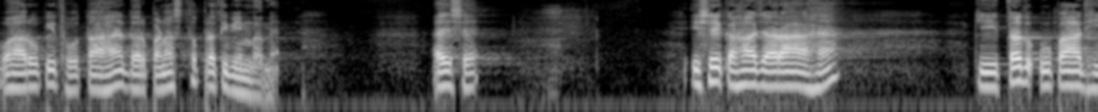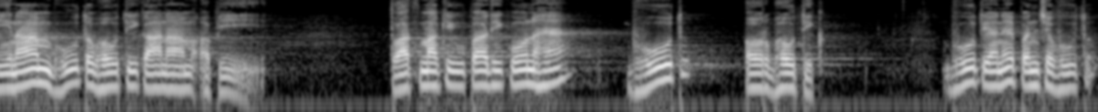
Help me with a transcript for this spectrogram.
वह आरोपित होता है दर्पणस्थ प्रतिबिंब में। ऐसे, इसे कहा जा रहा है कि तद उपाधि नाम भूत भौतिका नाम अपि। तो आत्मा की उपाधि कौन है? भूत और भौतिक। भूत यानी पंचभूत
